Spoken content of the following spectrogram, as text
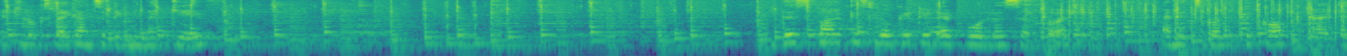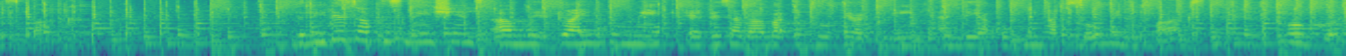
It looks like I'm sitting in a cave. This park is located at Wello Sefer and it's called Peacock Addis Park. The leaders of these nations are trying to make Addis Ababa Ethiopia green and they are opening up so many parks for good.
